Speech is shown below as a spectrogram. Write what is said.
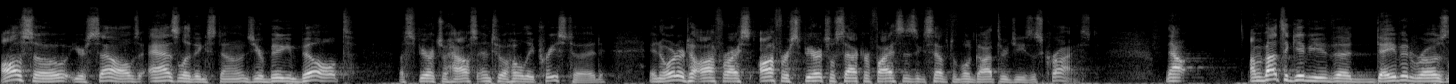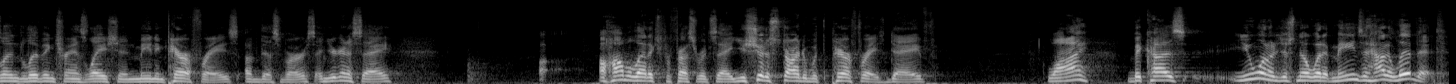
also yourselves as living stones, you're being built a spiritual house into a holy priesthood in order to offer, offer spiritual sacrifices acceptable to God through Jesus Christ. Now, I'm about to give you the David Roseland Living Translation, meaning paraphrase of this verse, and you're going to say, a homiletics professor would say, You should have started with the paraphrase, Dave. Why? Because you want to just know what it means and how to live it.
